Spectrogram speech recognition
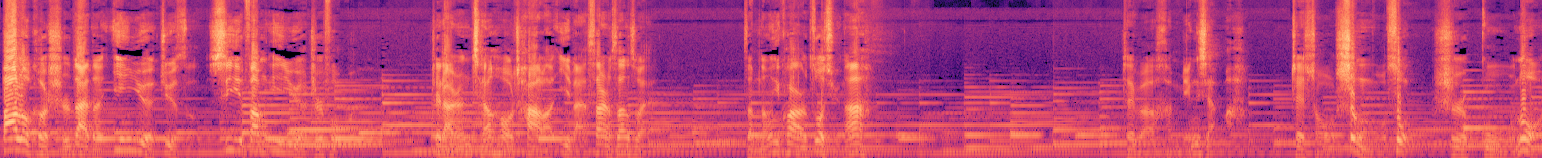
巴洛克时代的音乐巨子，西方音乐之父。这俩人前后差了一百三十三岁，怎么能一块儿作曲呢？这个很明显嘛，这首《圣母颂》是古诺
